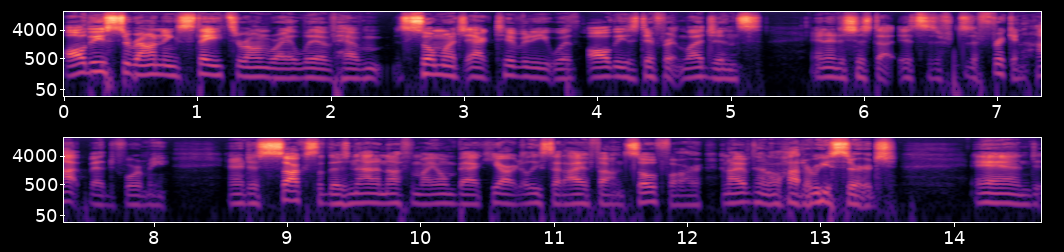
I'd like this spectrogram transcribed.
all these surrounding states around where I live have so much activity with all these different legends. And it's just a, it's just a freaking hotbed for me. And it just sucks that there's not enough in my own backyard at least that I've found so far. And I've done a lot of research. And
